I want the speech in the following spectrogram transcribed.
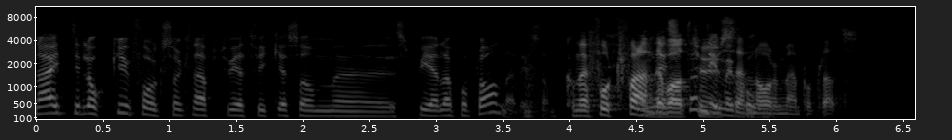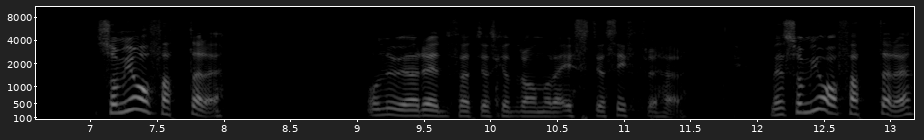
United lockar ju folk som knappt vet vilka som eh, spelar på planen liksom. Kommer fortfarande vara tusen norrmän på plats. Som jag fattar det, och nu är jag rädd för att jag ska dra några ST-siffror här. Men som jag fattar det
